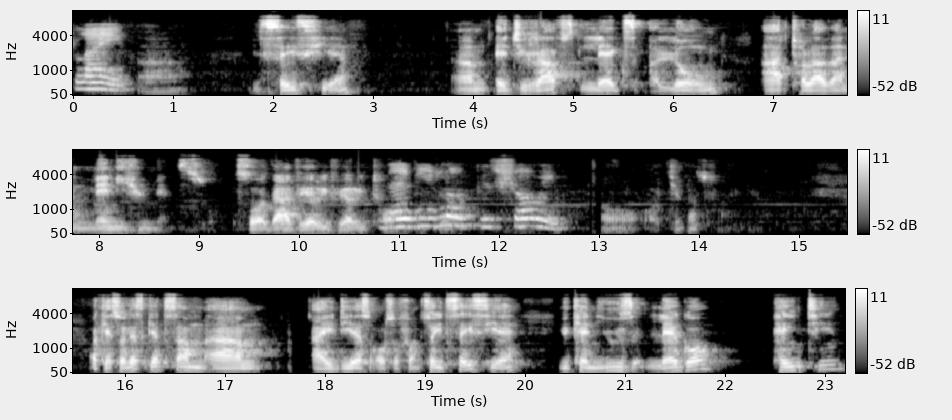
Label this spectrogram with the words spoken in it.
flying. Uh, it says here um, a giraffe's legs alone are taller than many humans. So they are very, very tall. Daddy, look, it's showing. Oh, okay, that's fine. Okay, so let's get some um, ideas also from. So it says here you can use Lego painting.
